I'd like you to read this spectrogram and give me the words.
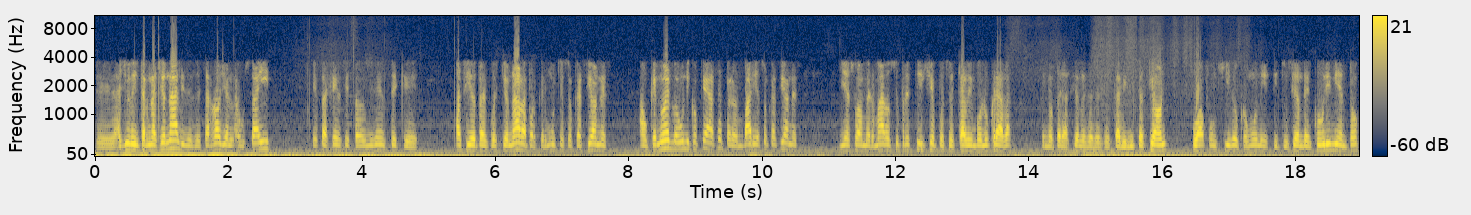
de Ayuda Internacional y de Desarrollo, la USAID, esta agencia estadounidense que ha sido tan cuestionada porque en muchas ocasiones, aunque no es lo único que hace, pero en varias ocasiones, y eso ha mermado su prestigio, pues ha estado involucrada en operaciones de desestabilización o ha fungido como una institución de encubrimiento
